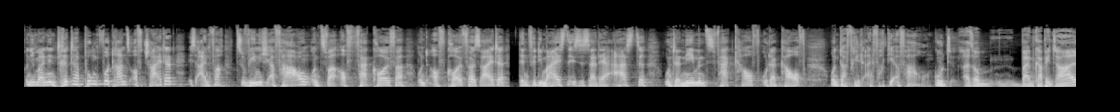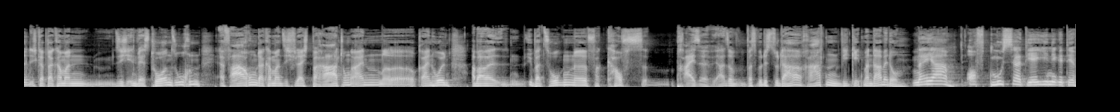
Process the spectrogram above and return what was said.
Und ich meine, ein dritter Punkt, woran es oft scheitert, ist einfach zu wenig Erfahrung und zwar auf Verkäufer- und auf Käuferseite. Denn für die meisten ist es ja der erste Unternehmensverkauf oder Kauf und da fehlt einfach die Erfahrung. Gut, also beim Kapital, ich glaube, da kann man sich Investoren suchen, Erfahrung, da kann man sich vielleicht Beratung ein, äh, reinholen, aber überzogene Verkaufspreise, also was würdest du da raten? Wie geht man damit um? Naja, oft muss ja derjenige, der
